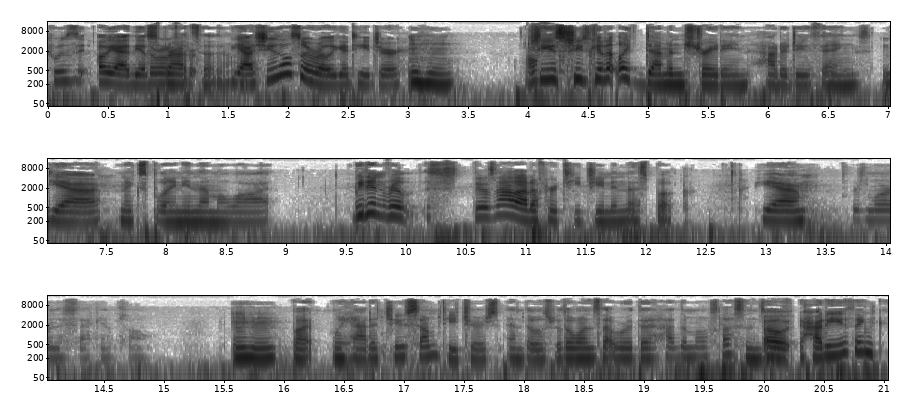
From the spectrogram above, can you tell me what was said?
Who's the, oh yeah, the other Sprout's one. the other one. Yeah, she's also a really good teacher. hmm Oh. She's she's good at like demonstrating how to do things Yeah, and explaining them a lot. We didn't really. There's not a lot of her teaching in this book. yeah. There's more in the second, though. Mhm. But we had to choose some teachers, and those were the ones that were the had the most lessons. Oh, of. how do you think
